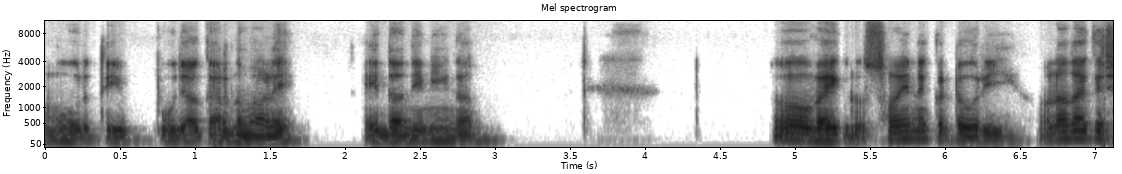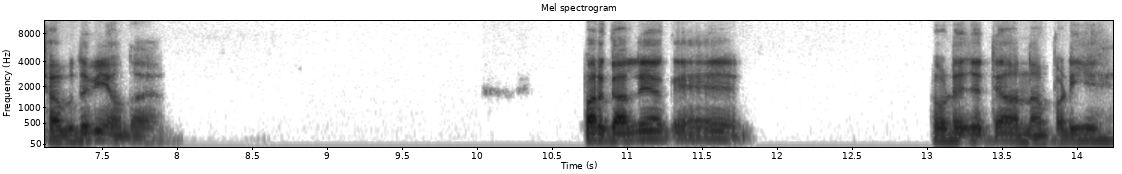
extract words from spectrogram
ਮੂਰਤੀ ਪੂਜਾ ਕਰਨ ਵਾਲੇ ਇਦਾਂ ਦੀ ਨਹੀਂ ਗੱਲ। ਉਹ ਵੈਗਰੂ ਸੋਇਨ ਕਟੋਰੀ, ਉਹਨਾਂ ਦਾ ਇੱਕ ਸ਼ਬਦ ਵੀ ਆਉਂਦਾ ਹੈ ਪਰ ਗੱਲ ਇਹ ਆ ਕਿ ਥੋੜੇ ਜਿਹਾ ਧਿਆਨ ਨਾਲ ਪੜ੍ਹੀਏ।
